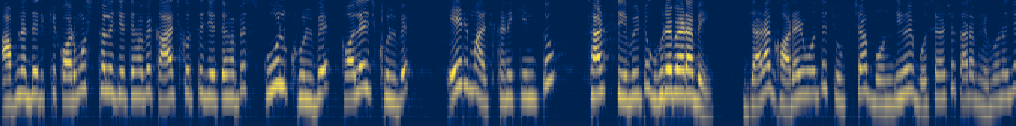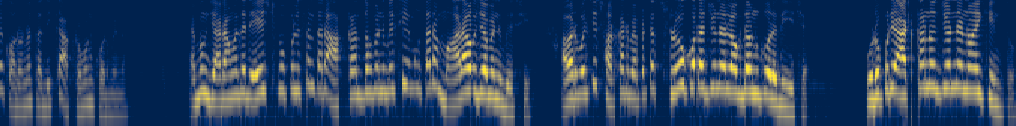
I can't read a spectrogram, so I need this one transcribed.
আপনাদেরকে কর্মস্থলে যেতে হবে, কাজ করতে যেতে হবে স্কুল খুলবে কলেজ খুলবে, এর মাঝখানে কিন্তু সার সিবিটু ঘুরে বেড়াবেই। যারা ঘরের মধ্যে চুপচাপ বন্দি হয়ে বসে আছে, তারা ভেবে না যে করোনা তাদেরকে আক্রমণ করবে না। এবং যারা আমাদের এজড পপুলেশন তারা আক্রান্ত হবেন বেশি এবং তারা মারাও যাবেন বেশি। আবার বলছি, সরকার ব্যাপারটা স্লো করার জন্য লকডাউন করে দিয়েছে। পুরোপুরি আটকানোর জন্য নয় কিন্তু।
